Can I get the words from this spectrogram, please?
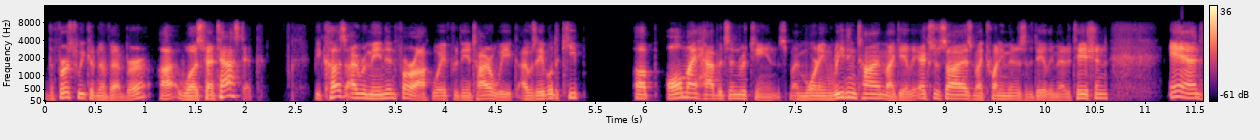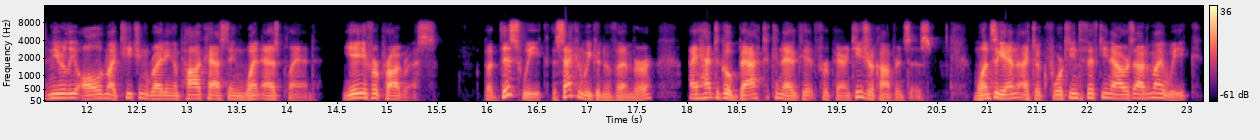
the first week of November, uh, was fantastic. Because I remained in Far Rockaway for the entire week, I was able to keep up all my habits and routines my morning reading time, my daily exercise, my 20 minutes of daily meditation, and nearly all of my teaching, writing, and podcasting went as planned. Yay for progress. But this week, the second week of November, I had to go back to Connecticut for parent teacher conferences. Once again, I took 14 to 15 hours out of my week.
